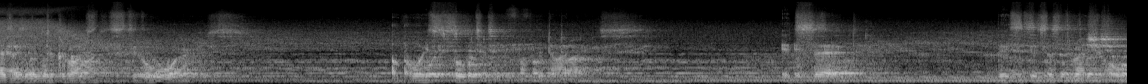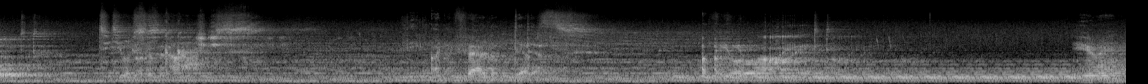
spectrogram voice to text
As I looked across the still waters, a voice spoke to me from the darkness. It said, This is a threshold to your subconscious, the unfathomed depths of your mind. Herein,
